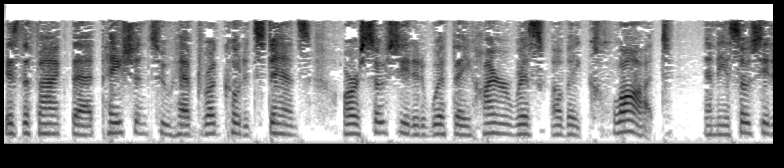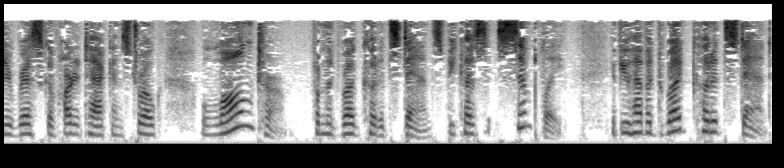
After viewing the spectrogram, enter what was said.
is the fact that patients who have drug-coated stents are associated with a higher risk of a clot and the associated risk of heart attack and stroke long term from the drug coated stents because simply if you have a drug coated stent,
